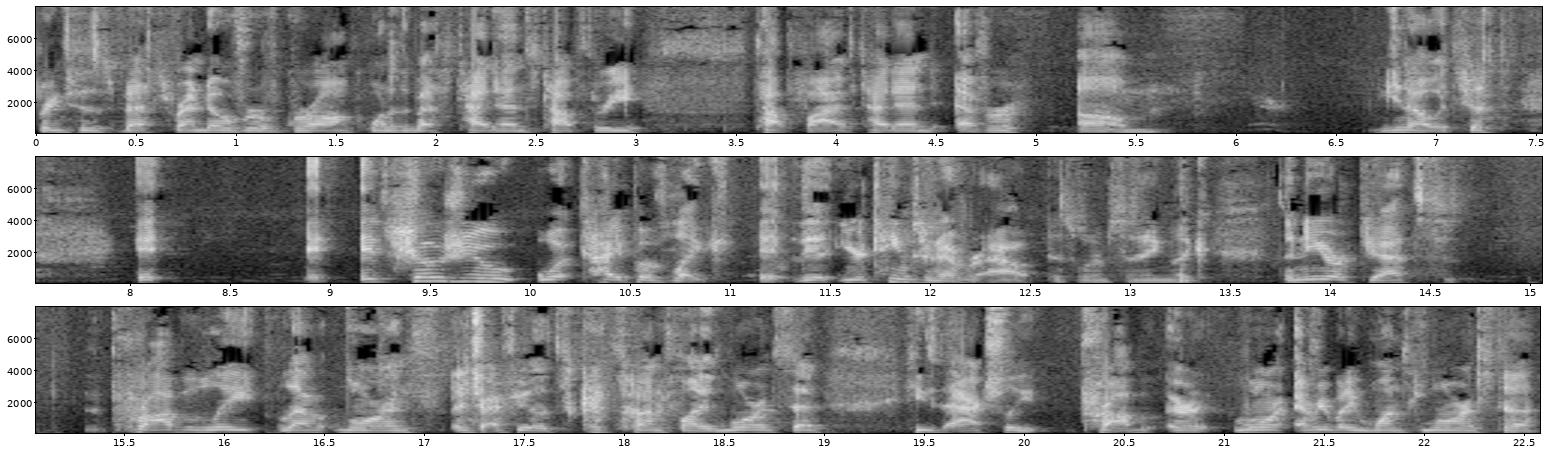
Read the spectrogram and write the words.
brings his best friend over of Gronk, one of the best tight ends, top 3, top 5 tight end ever. Um you know, it's just it it, it shows you what type of like it, your teams are never out is what I'm saying. Like the New York Jets probably Lawrence. Which I feel it's, it's kind of funny. Lawrence said he's actually probably or Lawrence, everybody wants Lawrence to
